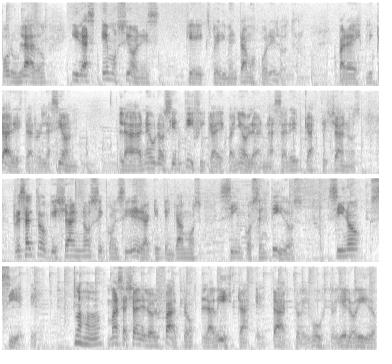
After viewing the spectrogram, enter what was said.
por un lado, y las emociones que experimentamos por el otro. Para explicar esta relación, la neurocientífica española Nazaret Castellanos resaltó que ya no se considera que tengamos cinco sentidos, sino siete. Ajá. Más allá del olfato, la vista, el tacto, el gusto y el oído,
